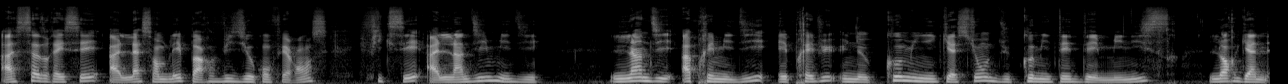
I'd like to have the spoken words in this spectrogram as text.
à s'adresser à l'Assemblée par visioconférence fixée à lundi midi. Lundi après-midi est prévue une communication du comité des ministres, l'organe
